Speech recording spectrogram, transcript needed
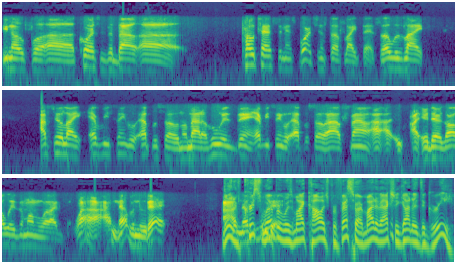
you know, for uh courses about uh protesting in sports and stuff like that. So it was like I feel like every single episode, no matter who it's been, every single episode I've found, I, I, I, there's always a moment where like, wow, I, never knew that. Man, if Chris Webber that. was my college professor, I might have actually gotten a degree.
